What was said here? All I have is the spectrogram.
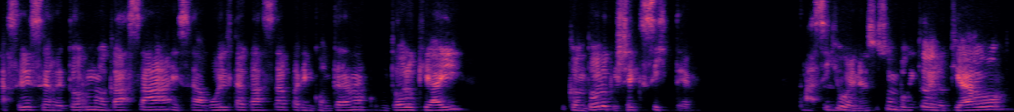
hacer ese retorno a casa, esa vuelta a casa para encontrarnos con todo lo que hay y con todo lo que ya existe. Así que bueno, eso es un poquito de lo que hago.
